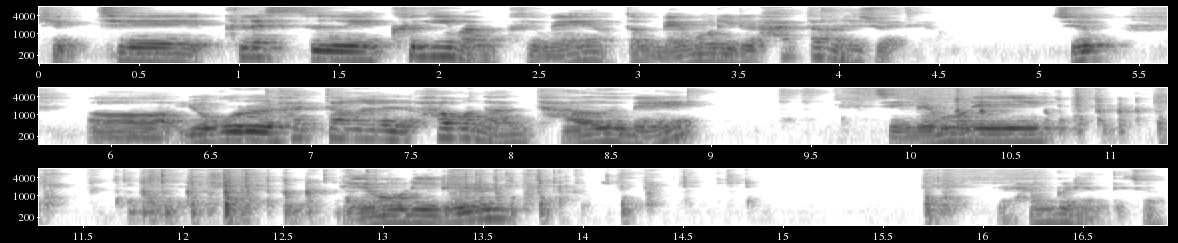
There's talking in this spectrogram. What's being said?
객체 클래스의 크기만큼의 어떤 메모리를 할당을 해줘야 돼요. 즉, 어, 요거를 할당을 하고 난 다음에 이제 메모리 메모리를 한글이 안 되죠.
